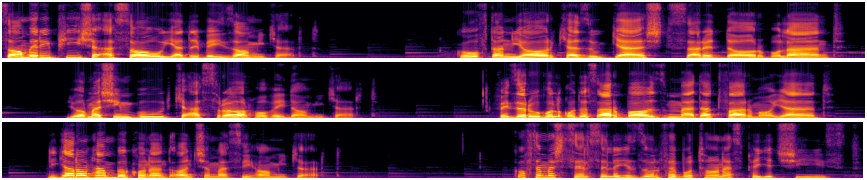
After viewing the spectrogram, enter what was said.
سامری پیش عصا و ید بیضا می کرد. گفتن یار که از او گشت سر دار بلند جرمش این بود که اسرار هویدا می کرد. فیض روح القدس ار باز مدد فرماید دیگران هم بکنند آنچه مسیحا می کرد. گفتمش سلسله زلف بتان از پی چیست؟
